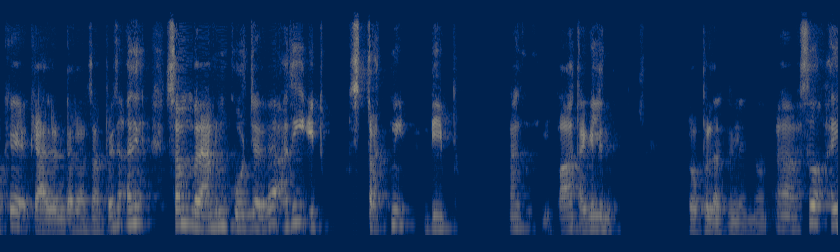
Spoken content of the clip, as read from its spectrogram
okay calendar అని సంపేసి అది సమ్ ర్యాండమ్ కోడ్ చదివా అది ఇట్ స్ట్రక్ మీ డీప్ నాకు బాగా తగిలింది లోపల. సో ఐ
